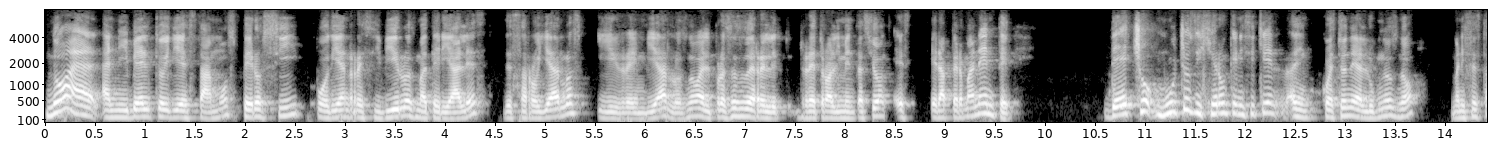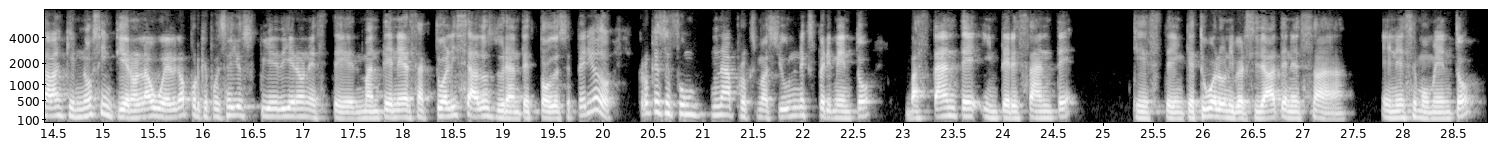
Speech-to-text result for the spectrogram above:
No al nivel que hoy día estamos, pero sí podían recibir los materiales, desarrollarlos y reenviarlos, ¿no? El proceso de retroalimentación era permanente. De hecho, muchos dijeron que ni siquiera, en cuestión de alumnos, ¿no? Manifestaban que no sintieron la huelga porque pues ellos pudieron este, mantenerse actualizados durante todo ese periodo. Creo que ese fue una aproximación, un experimento bastante interesante que, este, que tuvo la universidad en esa, en ese momento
